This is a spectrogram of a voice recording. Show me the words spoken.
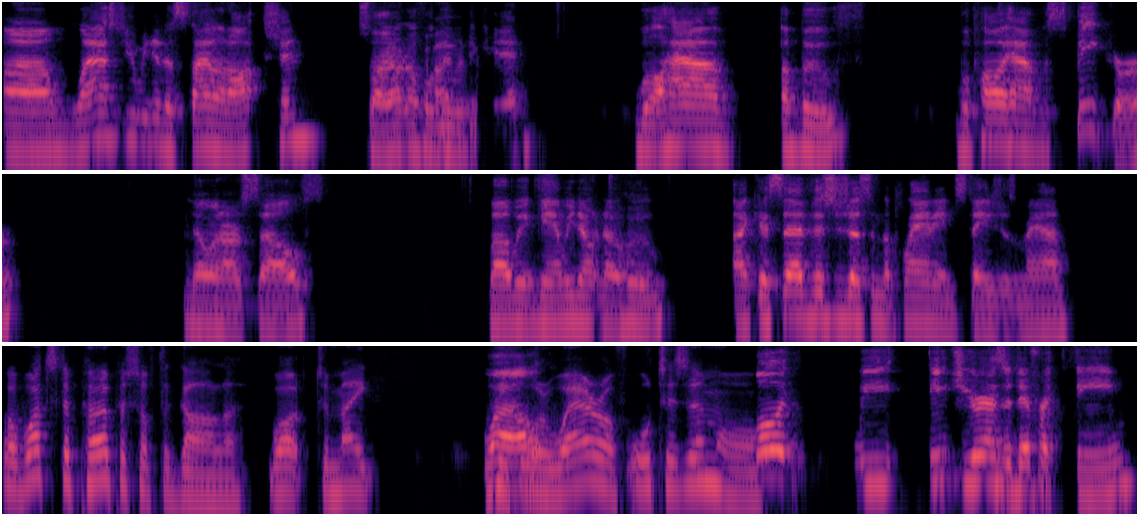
Um, last year we did a silent auction, so I don't know if we'll do it again. We'll have a booth. We'll probably have a speaker, knowing ourselves. But we, again, we don't know who. Like I said, this is just in the planning stages, man. Well, what's the purpose of the gala? What to make well, people aware of autism or Well, we each year has a different theme,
